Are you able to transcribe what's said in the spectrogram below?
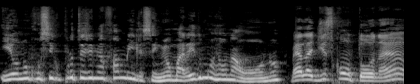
e eu não consigo proteger minha família, assim, meu marido morreu na ONU, Mas ela descontou, né?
